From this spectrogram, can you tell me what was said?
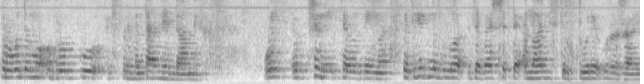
проводимо обробку експериментальних даних. Ось пшениця озима. Потрібно було завершити аналіз структури урожаю.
